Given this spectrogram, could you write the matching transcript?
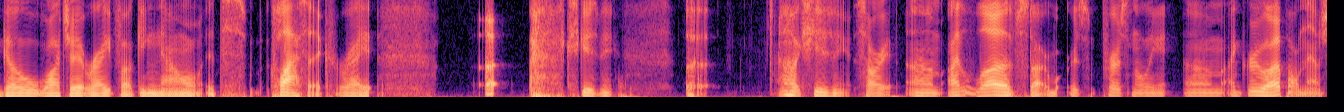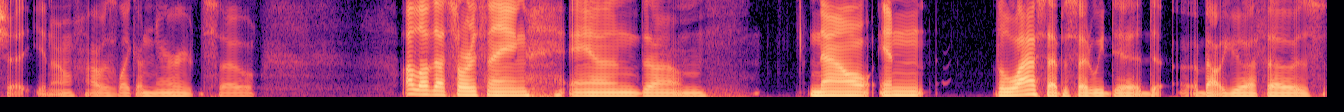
Go watch it right fucking now. It's classic, right? Excuse me. Oh, excuse me. Sorry. Um, I love Star Wars personally. Um, I grew up on that shit. You know, I was like a nerd, so I love that sort of thing. And um, now in the last episode we did about UFOs,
